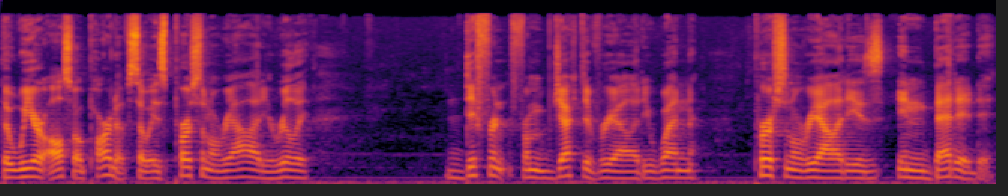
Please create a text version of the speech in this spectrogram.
that we are also a part of. So is personal reality really different from objective reality when personal reality is embedded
